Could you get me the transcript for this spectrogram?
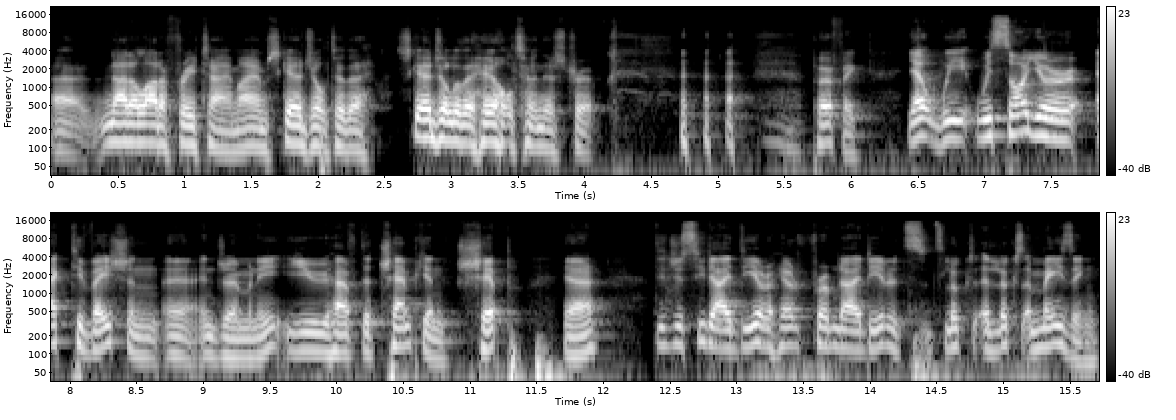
uh, not a lot of free time. I am scheduled to the schedule to the hilt in this trip. Perfect. Yeah, we we saw your activation uh, in Germany. You have the championship. Yeah. Did you see the idea or heard from the idea? It's it looks it looks amazing.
